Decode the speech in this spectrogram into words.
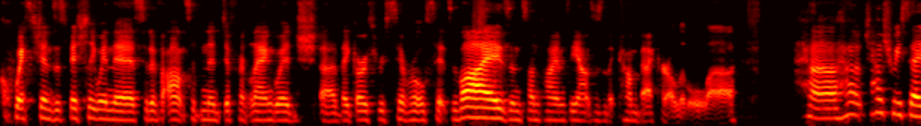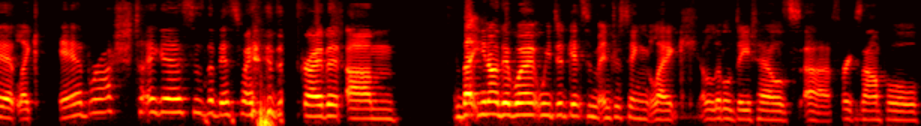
questions, especially when they're sort of answered in a different language, uh, they go through several sets of eyes, and sometimes the answers that come back are a little. Uh, how, how, how should we say it? Like airbrushed, I guess is the best way to describe it. Um, but you know, there were we did get some interesting like little details. Uh, for example,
